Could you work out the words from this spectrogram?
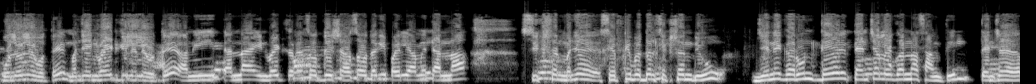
बोलवले होते म्हणजे इन्व्हाइट केलेले होते. आणि त्यांना इन्व्हाइट करण्याचा उद्देश असा होता की पहिले आम्ही त्यांना शिक्षण म्हणजे सेफ्टी बद्दल शिक्षण देऊ. जेणेकरून ते त्यांच्या लोकांना सांगतील त्यांच्या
